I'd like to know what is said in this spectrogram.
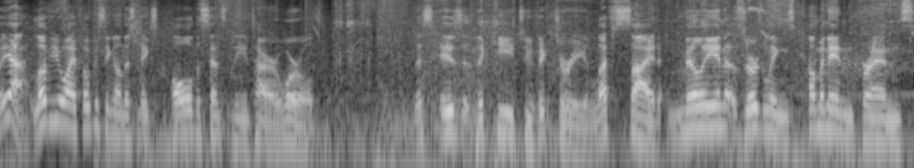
But yeah, Love UI focusing on this makes all the sense in the entire world. This is the key to victory. Left side, million Zerglings coming in, friends.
